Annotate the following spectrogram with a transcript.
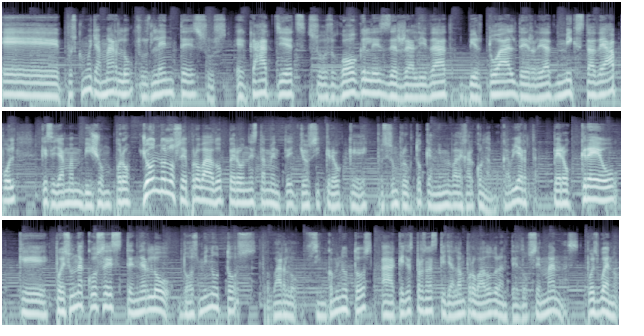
eh, pues cómo llamarlo, sus lentes, sus eh, gadgets, sus goggles de realidad virtual, de realidad mixta de Apple, que se llaman Vision Pro. Yo no los he probado, pero honestamente yo sí creo que pues, es un producto que a mí me va a dejar con la boca abierta. Pero creo pues una cosa es tenerlo dos minutos, probarlo cinco minutos, a aquellas personas que ya lo han probado durante dos semanas. Pues bueno,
